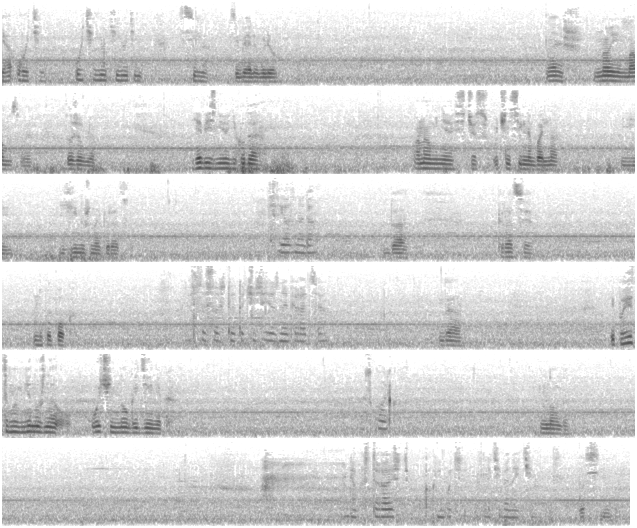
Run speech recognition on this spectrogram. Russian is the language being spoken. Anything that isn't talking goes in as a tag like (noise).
Я очень, очень, очень, очень сильно тебя люблю. Знаешь, но и маму свою тоже люблю. Я без нее никуда. Она у меня сейчас очень сильно больна. И ей нужна операция. Серьезно, да? Да. Операция на пупок. Слышала, что это очень серьезная операция. Да. И поэтому мне нужно очень много денег. А сколько? Много. Я постараюсь как-нибудь для тебя найти. Спасибо.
